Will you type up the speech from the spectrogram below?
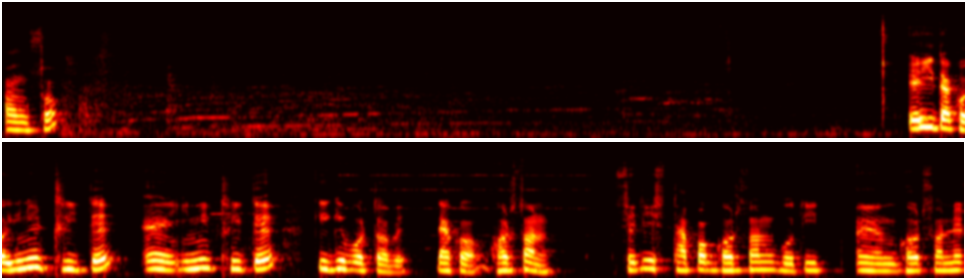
অংশ। এই দেখো ইউনিট থ্রিতে ইউনিট থ্রিতে কী কী পড়তে হবে? দেখো, ঘর্ষণ। সেটি স্থাপক ঘর্ষণ, গতি ঘর্ষণের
